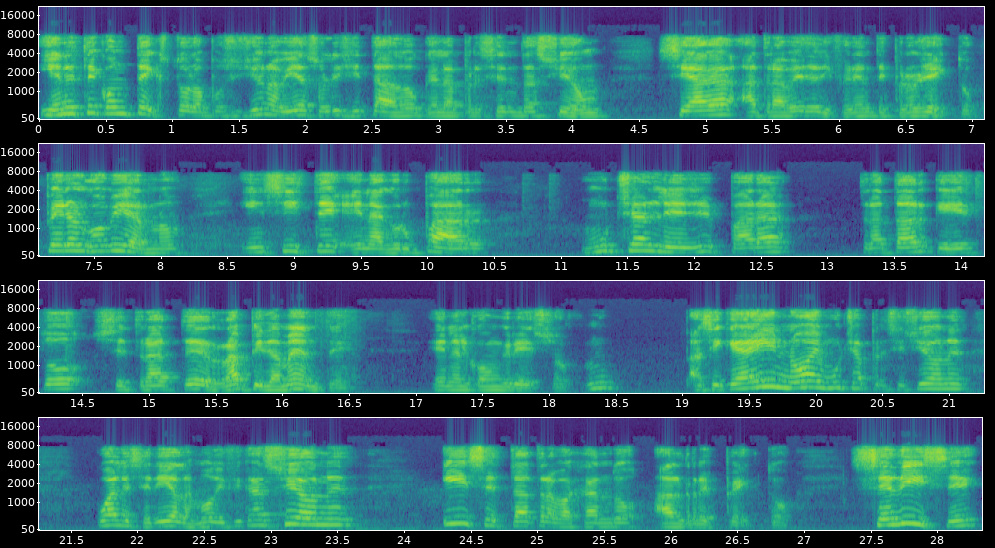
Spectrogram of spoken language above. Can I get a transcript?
Y en este contexto la oposición había solicitado que la presentación se haga a través de diferentes proyectos, pero el gobierno insiste en agrupar muchas leyes para tratar que esto se trate rápidamente en el Congreso. Así que ahí no hay muchas precisiones cuáles serían las modificaciones y se está trabajando al respecto. Se dice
